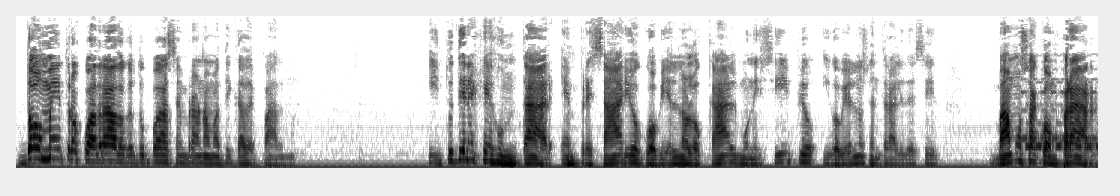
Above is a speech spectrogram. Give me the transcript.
dos metros cuadrados que tú puedas sembrar una matica de palma. Y tú tienes que juntar empresarios, gobierno local, municipio y gobierno central y decir, vamos a comprar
